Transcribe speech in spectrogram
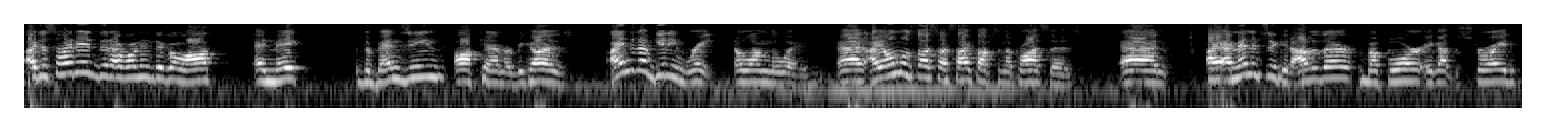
I decided that I wanted to go off and make the benzene off camera because I ended up getting raped along the way. And I almost lost my Cyclops in the process. And I, I managed to get out of there before it got destroyed.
